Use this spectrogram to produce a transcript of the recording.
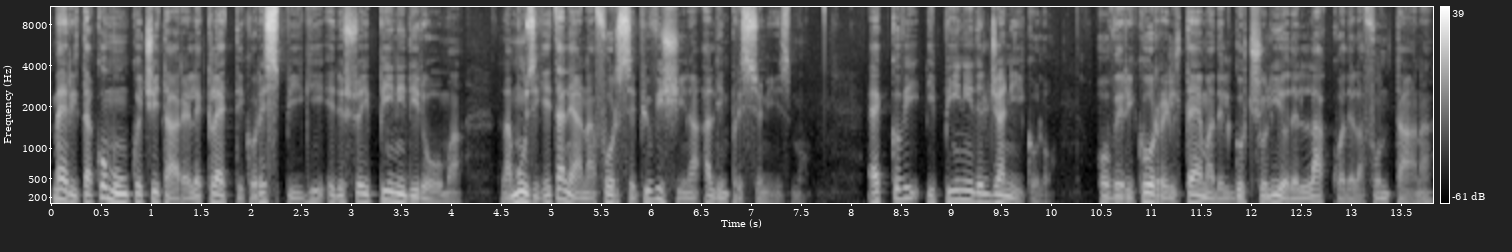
Merita comunque citare l'eclettico Respighi ed i suoi Pini di Roma, la musica italiana forse più vicina all'impressionismo. Eccovi i Pini del Gianicolo, ove ricorre il tema del gocciolio dell'acqua della fontana,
